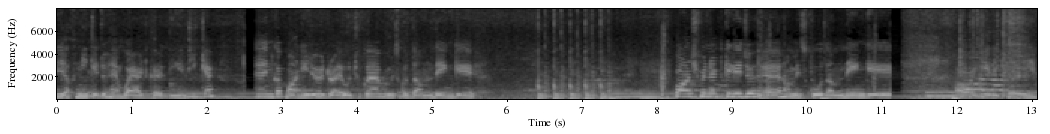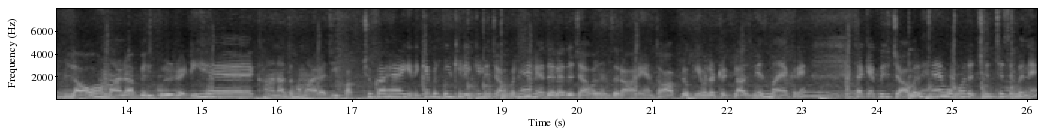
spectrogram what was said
यखनी के जो हैं वो ऐड कर दिए ठीक है इनका पानी जो है ड्राई हो चुका है। अब हम इसको दम देंगे। पाँच मिनट के लिए जो है हम इसको दम देंगे। और ये देखिए जी पुलाव हमारा बिल्कुल रेडी है। खाना तो हमारा जी पक चुका है। ये देखिए, बिल्कुल खिले खिले चावल हैं। लहदे लहदे चावल नज़र आ रहे हैं। तो आप लोग ये वाला ट्रिक लाजमी आजमाया करें, ताकि आपके जो चावल हैं, वो बहुत अच्छे अच्छे से बने।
